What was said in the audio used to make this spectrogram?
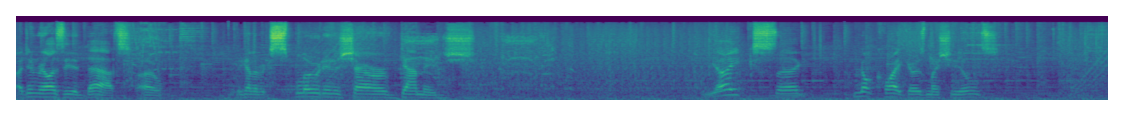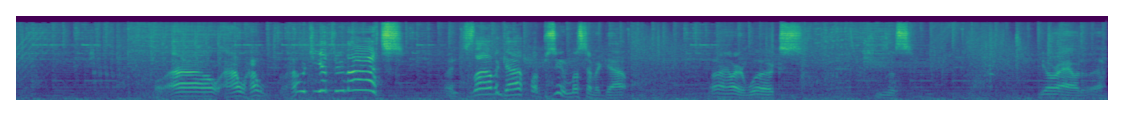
I didn't realize they did that. Oh. They kind of explode in a shower of damage. Yikes. Uh, not quite goes my shields. Oh, ow, ow, how, how would you get through that? Does that have a gap? I presume it must have a gap. I don't know how it works. Jesus. You're out of there.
